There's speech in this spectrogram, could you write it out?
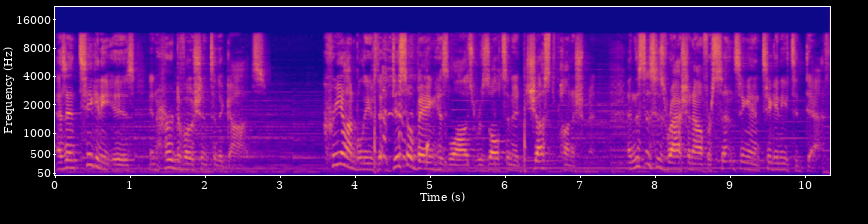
as Antigone is in her devotion to the gods. Creon believes that disobeying his laws results in a just punishment, and this is his rationale for sentencing Antigone to death.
